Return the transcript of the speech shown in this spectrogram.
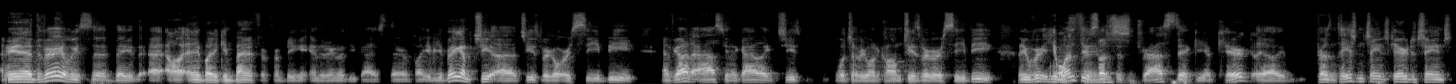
I mean, at the very least, uh, they uh, anybody can benefit from being in the ring with you guys there. But if you bring up che- uh, cheeseburger or CB, I've got to ask, you know, a guy like cheese, whichever you want to call him, cheeseburger or CB, I mean, he All went through such this drastic, you know, character uh, presentation change, character change,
